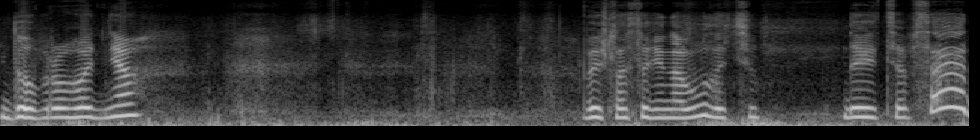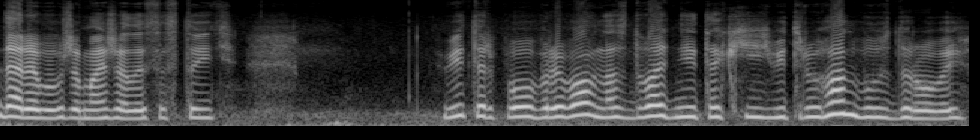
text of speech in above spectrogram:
Доброго дня. Вийшла сьогодні на вулицю. Дивіться, все дерево вже майже лисе стоїть. Вітер пообривав, у нас два дні такий вітрюган був здоровий.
